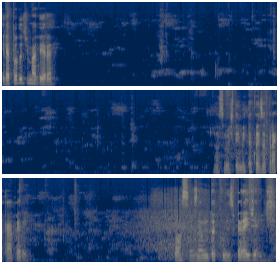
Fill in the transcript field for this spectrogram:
Ele é todo de madeira. Nossa, mas tem muita coisa pra cá, peraí. Nossa, mas é muita coisa. Peraí, gente.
